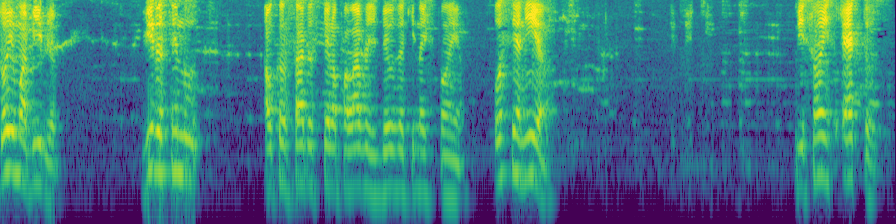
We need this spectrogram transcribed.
Doe uma Bíblia. Vidas sendo alcançadas pela palavra de Deus aqui na Espanha. Oceania. Missões Hectos.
